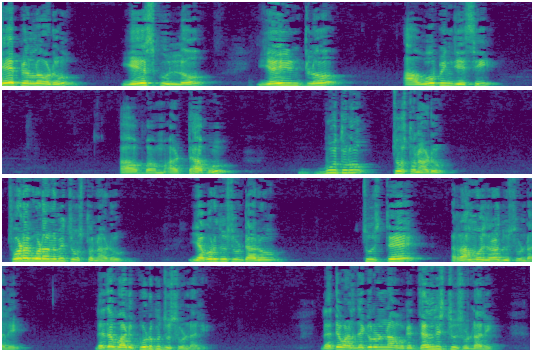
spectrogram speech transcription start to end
ఏ పిల్లోడు ఏ స్కూల్లో ఏ ఇంట్లో ఆ ఓపెన్ చేసి ఆ బ- ట్యాబు బూతులు చూస్తున్నాడు. చూడకూడనివి చూస్తున్నాడు. ఎవరు చూసి ఉంటారు? చూస్తే రామోజీరావు చూసి ఉండాలి. లేదా వాడి కొడుకు చూసి ఉండాలి. లేకపోతే వాళ్ళ దగ్గర ఉన్న ఒక జర్నలిస్ట్ చూసి ఉండాలి.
